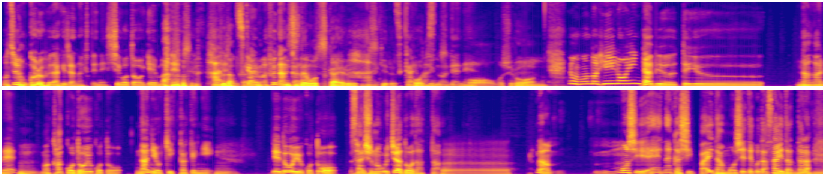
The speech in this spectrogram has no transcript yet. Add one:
もちろんゴルフだけじゃなくてね、仕事現場で。ですねはい 普段から、ね使いま普段からいつでも使えるはいスキル、使えますのでねコーチングスキル。おー面白い。うんでも本当ヒーローインタビューっていう流れ、うん。まあ過去どういうことを、何をきっかけに、うん。で、どういうことを最初のうちはどうだった？へまあ、もし、えーなんか失敗談も教えてくださいだったら、うんうんうん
